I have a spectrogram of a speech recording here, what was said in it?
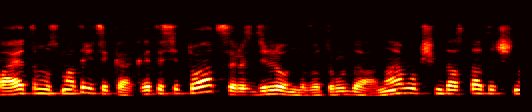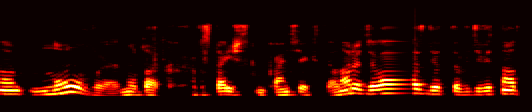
Поэтому смотрите как, эта ситуация разделенного труда, она, в общем, достаточно новая, ну так, в историческом контексте. Она родилась где-то в XIX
